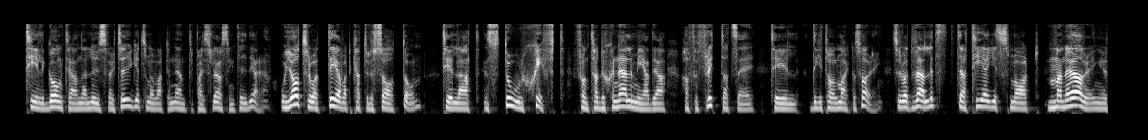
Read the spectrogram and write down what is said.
tillgång till analysverktyget som har varit en enterprise-lösning tidigare. Och jag tror att det har varit katalysatorn till att en stor skift från traditionell media har förflyttat sig till digital marknadsföring. Så det var ett väldigt strategiskt smart manövring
